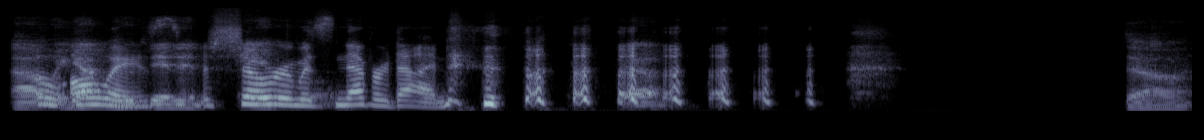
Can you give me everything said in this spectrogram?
Uh, oh, we got always. moved in in The showroom is never done. Yeah. So,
